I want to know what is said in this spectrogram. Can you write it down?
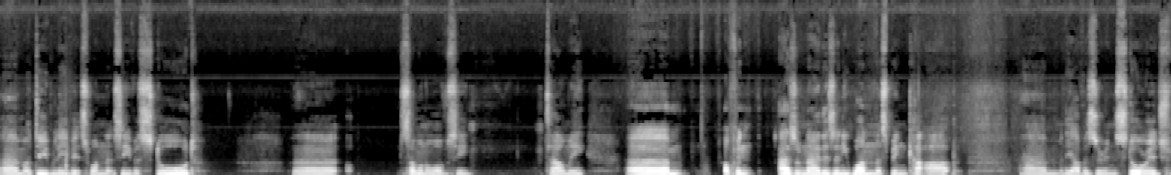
Um, I do believe it's one that's either stored. Uh, someone will obviously tell me. Um, I think as of now, there's only one that's been cut up. Um, the others are in storage.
